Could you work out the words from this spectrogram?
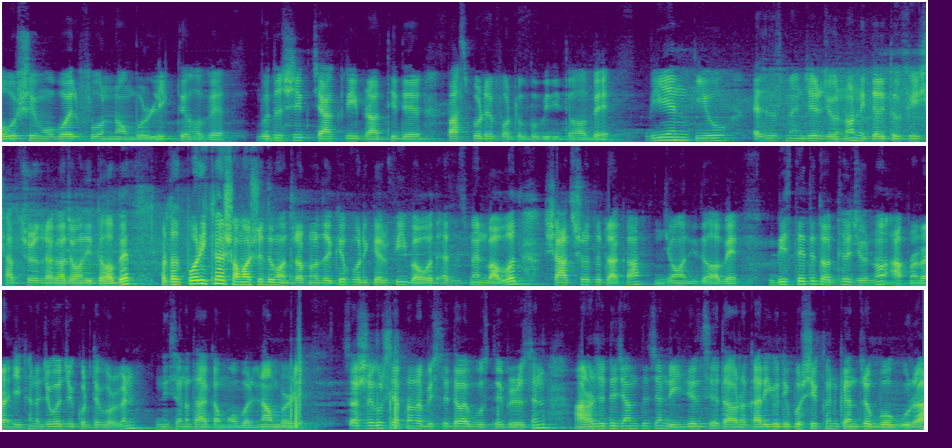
অবশ্যই মোবাইল ফোন নম্বর লিখতে হবে। বৈদেশিক চাকরি প্রার্থীদের পাসপোর্টের ফটোকপি দিতে হবে। বিএনকিউ অ্যাসেসমেন্টের জন্য নির্ধারিত ফি সাতশো টাকা জমা দিতে হবে। অর্থাৎ পরীক্ষার সময় শুধুমাত্র আপনাদেরকে পরীক্ষার ফি বাবদ অ্যাসেসমেন্ট বাবদ সাতশত টাকা জমা দিতে হবে। বিস্তারিত তথ্যের জন্য আপনারা এখানে যোগাযোগ করতে পারবেন নিচে থাকা মোবাইল নাম্বারে তো আশা করছি আপনারা বিস্তারিতভাবে বুঝতে পেরেছেন। আরও যদি জানতে চান ডিটেলসে তাহলে কারিগরি প্রশিক্ষণ কেন্দ্র বগুড়া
